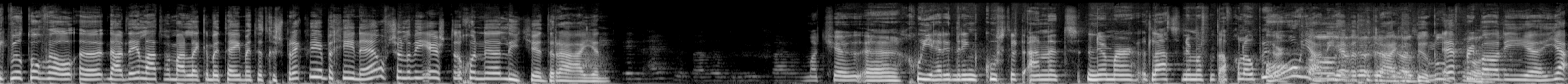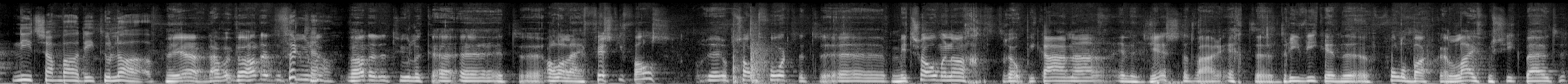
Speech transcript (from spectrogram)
ik wil toch wel... Uh, nou, nee, laten we maar lekker meteen met het gesprek weer beginnen. Hè? Of zullen we eerst nog een uh, liedje draaien? ik ben eigenlijk wel heel benieuwd waarom Mathieu uh, goede herinnering koestert aan het nummer, het laatste nummer van het afgelopen uur. Oh ja, die oh, hebben we gedraaid ja, ja, natuurlijk. Everybody, ja, yeah, needs somebody to love. Ja, nou, we, we hadden natuurlijk, we hadden natuurlijk het, allerlei festivals op Zandvoort. Het uh, Midzomernacht, Tropicana en het Jazz. Dat waren echt uh, drie weekenden volle bak live muziek buiten.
